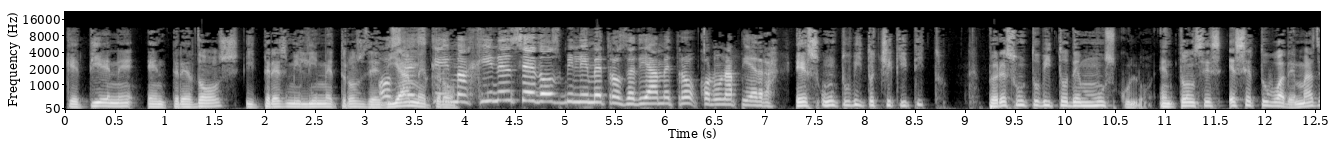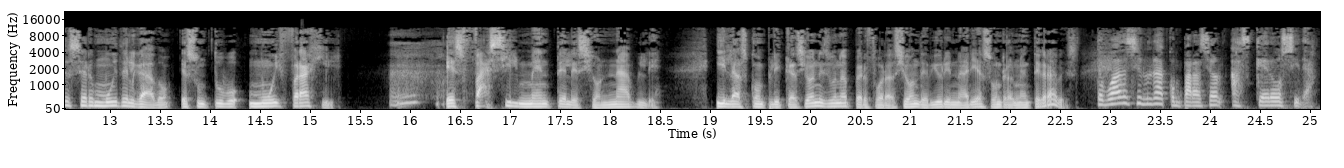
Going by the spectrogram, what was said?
que tiene entre 2 y 3 milímetros de o diámetro. sea, es que imagínense dos milímetros de diámetro con una piedra. es un tubito chiquitito, pero es un tubito de músculo. Entonces, ese tubo, además de ser muy delgado, es un tubo muy frágil. Es fácilmente lesionable. Y las complicaciones de una perforación de vía urinaria son realmente graves. Te voy a decir una comparación asquerosida.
